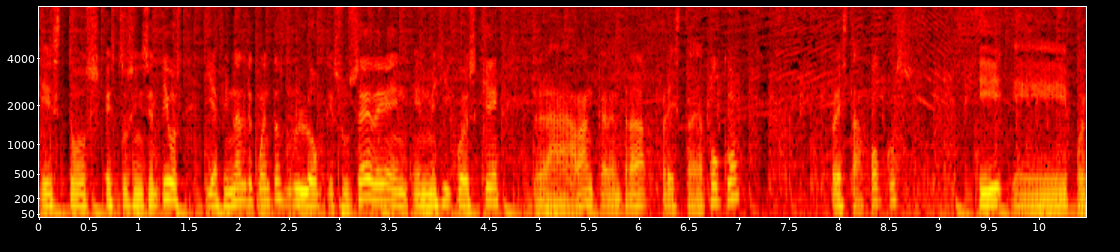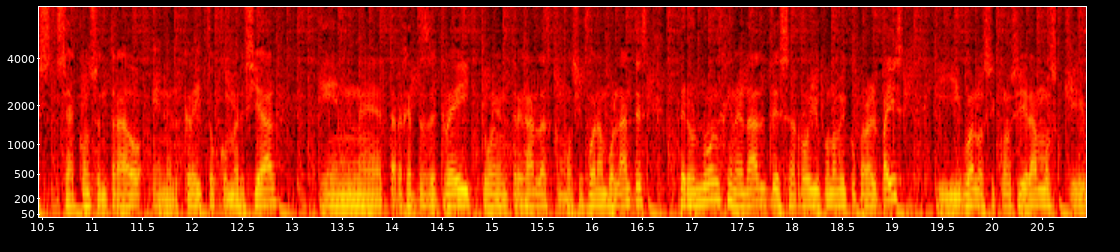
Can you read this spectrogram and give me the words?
estos, estos incentivos. Y a final de cuentas, lo que sucede en, en México es que la banca de entrada presta de a poco, presta a pocos y eh, pues se ha concentrado en el crédito comercial, en eh, tarjetas de crédito, en entregarlas como si fueran volantes, pero no en general desarrollo económico para el país. Y bueno, si consideramos que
